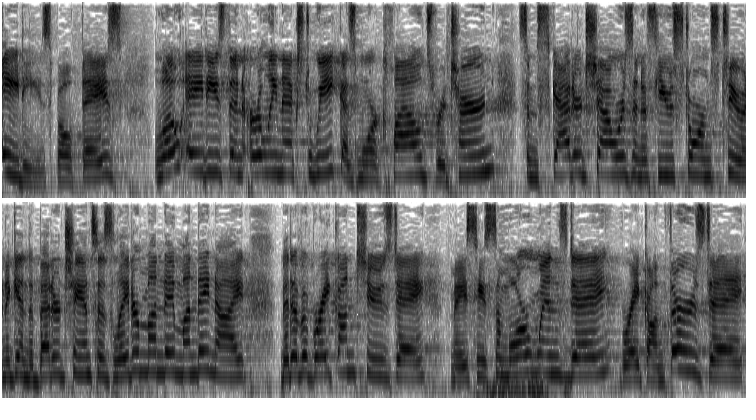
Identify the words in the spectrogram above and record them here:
80s both days. Low 80s then early next week as more clouds return. Some scattered showers and a few storms too. And again, the better chances later Monday, Monday night. Bit of a break on Tuesday. May see some more Wednesday, break on Thursday,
